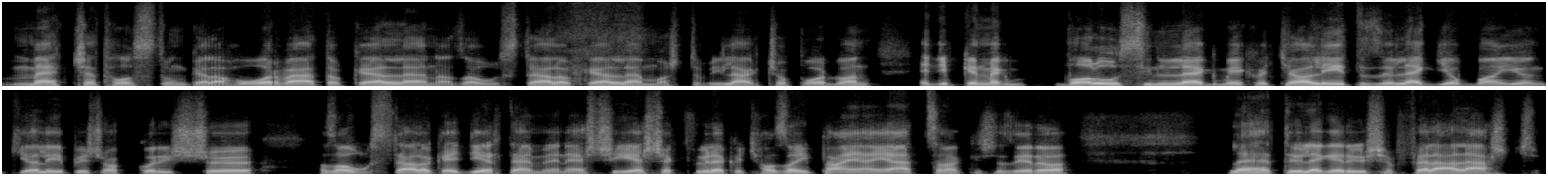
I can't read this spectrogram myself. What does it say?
meccset hoztunk el a horvátok ellen, az ausztrálok ellen, most a világcsoportban. Egyébként meg valószínűleg még, hogyha a létező legjobban jön ki a lépés, akkor is az ausztrálok egyértelműen esélyesek, főleg, hogy hazai pályán játszanak, és azért a lehető legerősebb felállást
